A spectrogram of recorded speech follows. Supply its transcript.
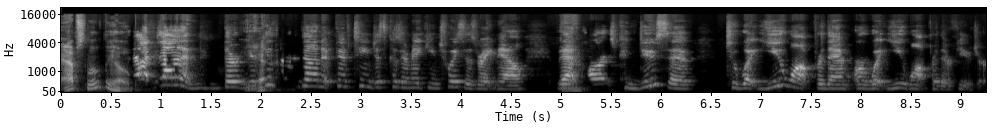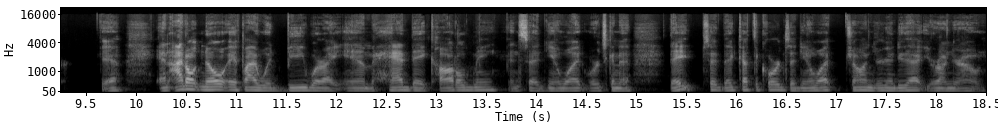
Absolutely hope. Not done. They're, your yeah. kids aren't done at 15 just because they're making choices right now that yeah. aren't conducive to what you want for them or what you want for their future. Yeah. And I don't know if I would be where I am had they coddled me and said, you know what, we're just going to, they said, they cut the cord and said, you know what, John, you're going to do that. You're on your own.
